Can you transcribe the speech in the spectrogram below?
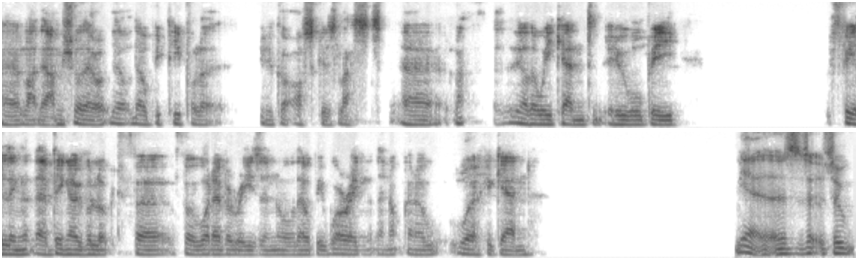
uh, like that. I'm sure there'll, there'll, there'll be people at, who got Oscars last uh, the other weekend who will be feeling that they're being overlooked for for whatever reason, or they'll be worrying that they're not going to work again. Yeah, so, so,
